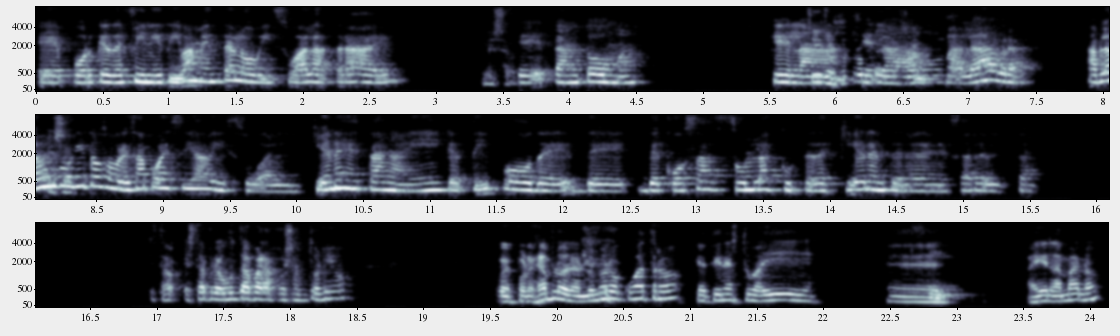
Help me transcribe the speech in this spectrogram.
eh, porque definitivamente lo visual atrae eh, tanto más que la, palabra. Hablamos un poquito sobre esa poesía visual. ¿Quiénes están ahí? ¿Qué tipo de, cosas son las que ustedes quieren tener en esa revista? esta pregunta para José Antonio pues, por ejemplo, en el número 4 que tienes tú ahí, eh, ahí en la mano,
